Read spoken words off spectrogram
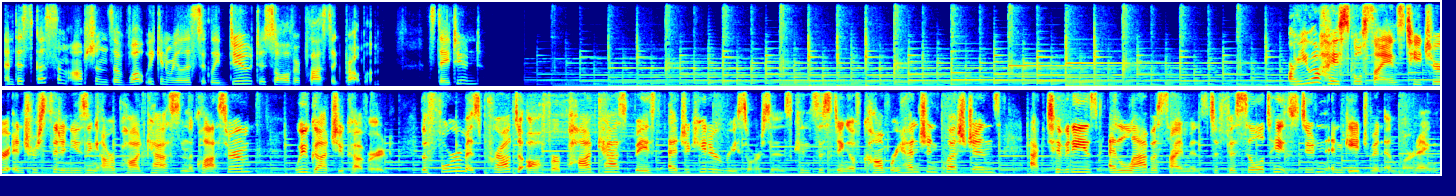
and discuss some options of what we can realistically do to solve our plastic problem. Stay tuned. Are you a high school science teacher interested in using our podcast in the classroom? We've got you covered. The Forum is proud to offer podcast based educator resources consisting of comprehension questions, activities, and lab assignments to facilitate student engagement and learning.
